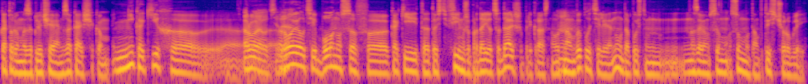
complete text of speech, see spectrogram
который мы заключаем заказчиком, никаких э, роялти, э, роялти да? бонусов э, какие-то. То есть фильм же продается дальше прекрасно. Вот mm-hmm. нам выплатили, ну, допустим, назовем сумму, сумму там в тысячу рублей.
